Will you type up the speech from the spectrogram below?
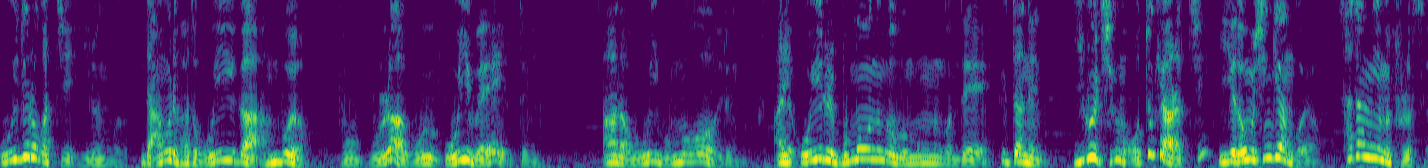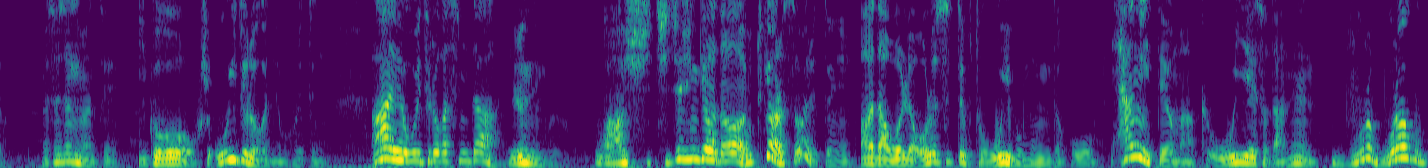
오이 들어갔지? 이러는 거예요. 근데 아무리 봐도 오이가 안 보여. 뭐 몰라. 오이, 오이 왜? 이랬더니 아 나 오이 못 먹어. 이러는 거예요. 아니 오이를 못 먹는 거 못 먹는 건데 일단은 이걸 지금 어떻게 알았지? 이게 너무 신기한 거예요. 사장님을 불렀어요. 사장님한테? 이거 혹시 오이 들어갔냐고 그랬더니 아 예 오이 들어갔습니다. 이러는 거예요 와 씨 진짜 신기하다. 어떻게 알았어? 이랬더니 아 나 원래 어렸을 때부터 오이 못 먹는다고. 향이 있대요 막. 그 오이에서 나는 뭐라 뭐라고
